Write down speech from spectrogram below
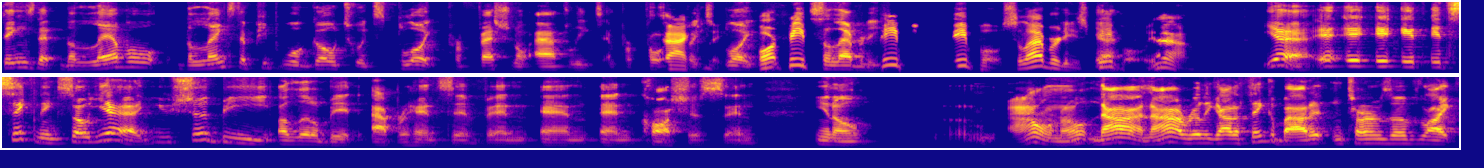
things that the level, the lengths that people will go to exploit professional athletes and perform, exactly. exploit or people, celebrities, people, people, celebrities, people. Yeah. yeah. Yeah, it, it, it, it's sickening. So yeah, you should be a little bit apprehensive and and and cautious, and you know, I don't know. Now, now I really got to think about it in terms of like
